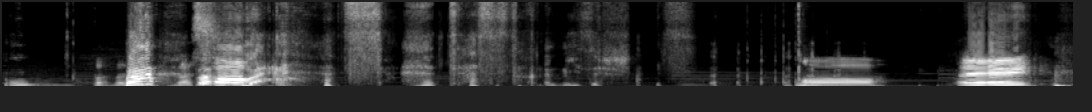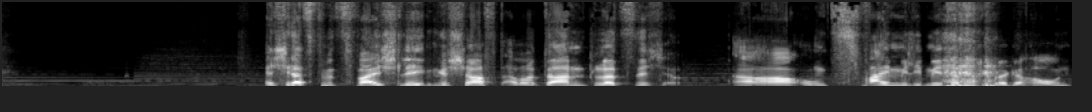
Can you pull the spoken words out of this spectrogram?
Uh. Was? Was, was- was? Oh. Das ist doch eine miese Scheiße. Oh. Ey. Ich hätte es mit zwei Schlägen geschafft, aber dann plötzlich ah, um zwei Millimeter drüber gehauen.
